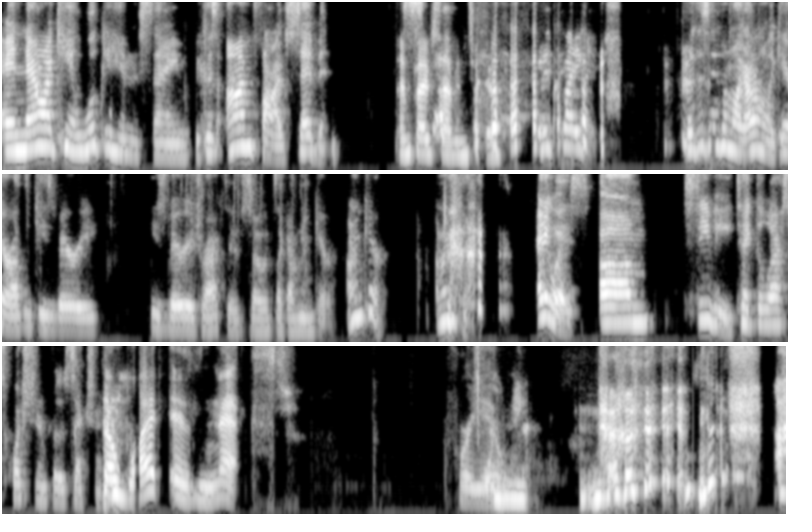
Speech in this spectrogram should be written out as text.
And now I can't look at him the same because I'm five seven. I'm five seven too. But it's like but at the same time, like I don't really care. I think he's very he's very attractive. So it's like I don't even care. I don't care. I don't care. Anyways, um Stevie, take the last question for the section. So what is next for you? No.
